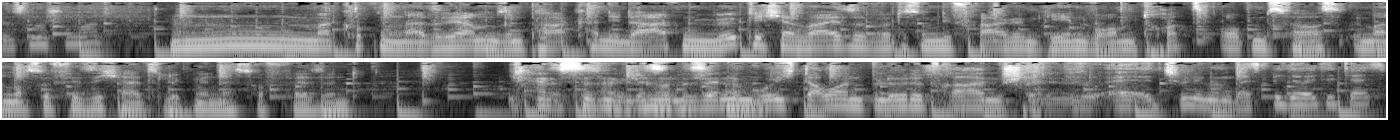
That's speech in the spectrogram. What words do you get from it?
Wissen wir schon was? Hm, mal gucken. Also wir haben so ein paar Kandidaten. Möglicherweise wird es um die Frage gehen, warum trotz Open Source immer noch so viele Sicherheitslücken in der Software sind. Ja, das ist dann wieder so eine Sendung, wo ich dauernd blöde Fragen stelle. So, äh, Entschuldigung, was bedeutet das?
